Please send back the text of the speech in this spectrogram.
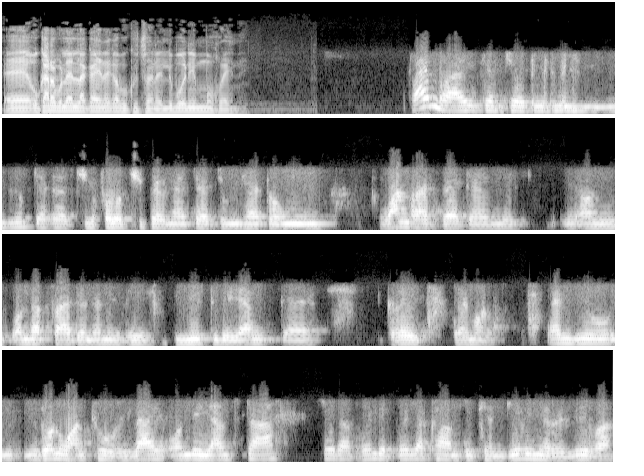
Eh o ka re bolelela ka ene ka bokhutshwane le boneng mo go ene ryan Rae can we looked at the chief followed Chippa United we had only one right back and on on that side and then he used to the young uh, great Diamond. And you you don't want to rely on the youngster so that when the pressure comes, you can give him a reliever,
